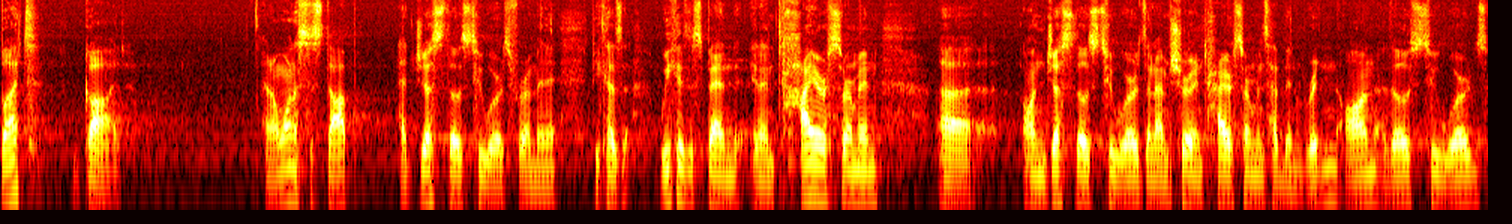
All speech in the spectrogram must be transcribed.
but God. And I want us to stop at just those two words for a minute because we could spend an entire sermon uh, on just those two words, and I'm sure entire sermons have been written on those two words,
